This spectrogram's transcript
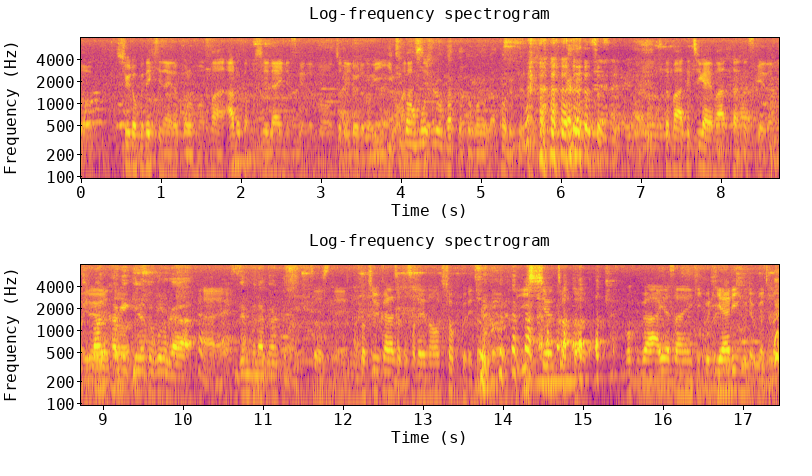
ょっと収録できてないところもまああるかもしれないんですけどもちょっといろいろといい一番面白かったところが取れてる。そうですね。ちょっとまあ手違いもあったんですけれどもいろいろ過激なと。ころがはい。全部なくなってます。そうですね、まあ途中からちょっとそれのショックでちょっと一瞬ちょっと僕が相田さんに聞くヒアリング力がちょっ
